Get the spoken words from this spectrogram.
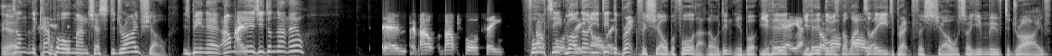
Yeah. He's on the Capital Manchester Drive show. He's been there. How many I- years you done that now? Um, about about fourteen. 14. Well, no, you did all the breakfast show before that, though, didn't you? But you heard Yeah, yeah. you heard So there was all- the Lad to all in. Leeds breakfast show, so you moved to Drive.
